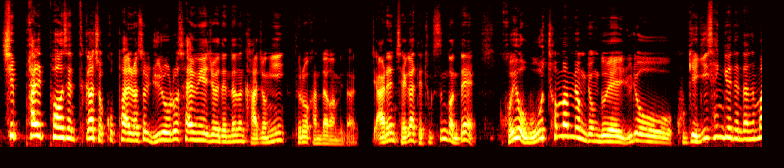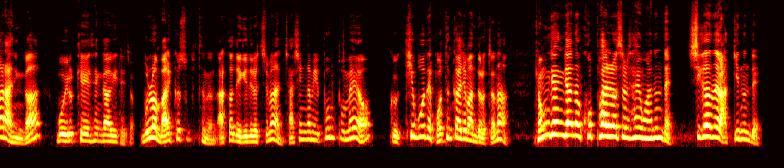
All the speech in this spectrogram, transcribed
18%가 저 코파일럿을 유료로 사용해 줘야 된다는 가정이 들어간다고 합니다. 아래는 제가 대충 쓴 건데 거의 5천만 명 정도의 유료 고객이 생겨야 된다는 말 아닌가? 뭐 이렇게 생각이 되죠. 물론 마이크로소프트는 아까도 얘기 드렸지만 자신감이 뿜뿜해요. 그 키보드에 버튼까지 만들었잖아. 경쟁자는 코파일럿을 사용하는데 시간을 아끼는데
